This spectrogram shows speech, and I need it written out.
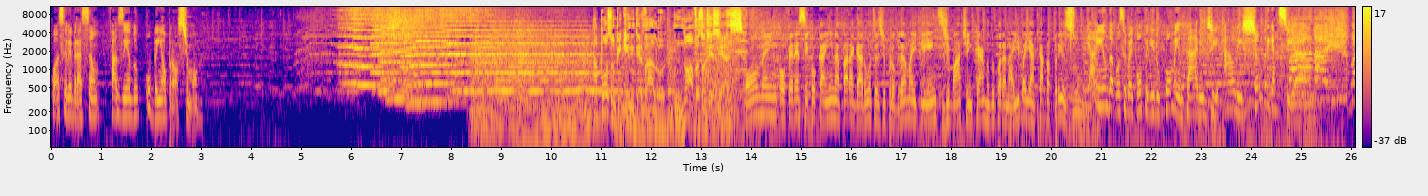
com a celebração fazendo o bem ao próximo. Após um pequeno intervalo, novas notícias. Homem oferece cocaína para garotas de programa e clientes de bate em Carmo do Paranaíba e acaba preso. E ainda você vai conferir o comentário de Alexandre Garcia. Paranaíba.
